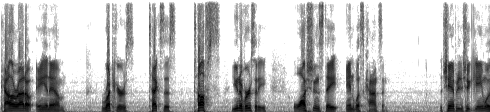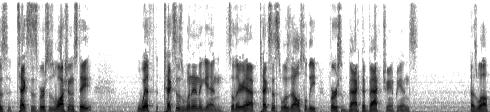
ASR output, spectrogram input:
Colorado A&M, Rutgers, Texas, Tufts University, Washington State, and Wisconsin. The championship game was Texas versus Washington State, with Texas winning again. So there you have. Texas was also the first back-to-back champions as well.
